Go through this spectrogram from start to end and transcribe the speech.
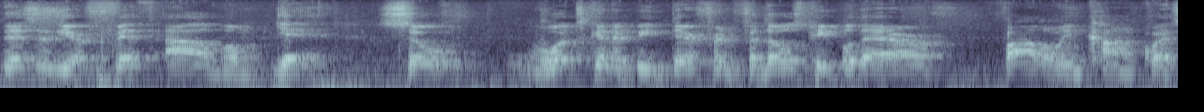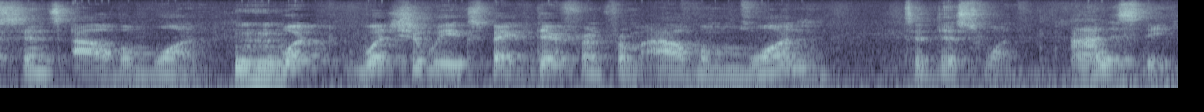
this is your fifth album. Yeah. So what's going to be different for those people that are following Conquest since album one? Mm-hmm. What what should we expect different from album one to this one? Honesty,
